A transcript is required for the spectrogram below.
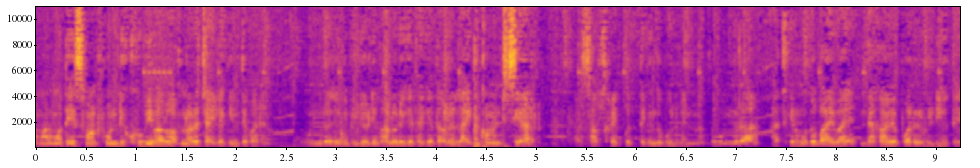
আমার মতে এই স্মার্টফোনটি খুবই ভালো, আপনারা চাইলে কিনতে পারেন। বন্ধুরা, যদি ভিডিওটি ভালো লেগে থাকে, তাহলে লাইক কমেন্ট শেয়ার আর সাবস্ক্রাইব করতে কিন্তু ভুলবেন না। তো বন্ধুরা, আজকের মতো বাই বাই দেখা হবে পরের ভিডিওতে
